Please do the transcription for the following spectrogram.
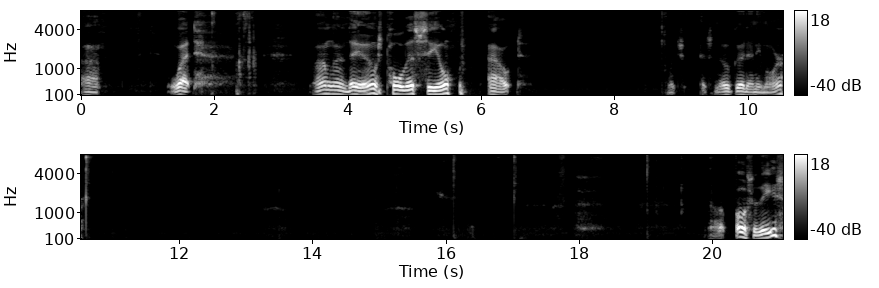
Uh, what I'm going to do is pull this seal out, which is no good anymore. Both of these.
